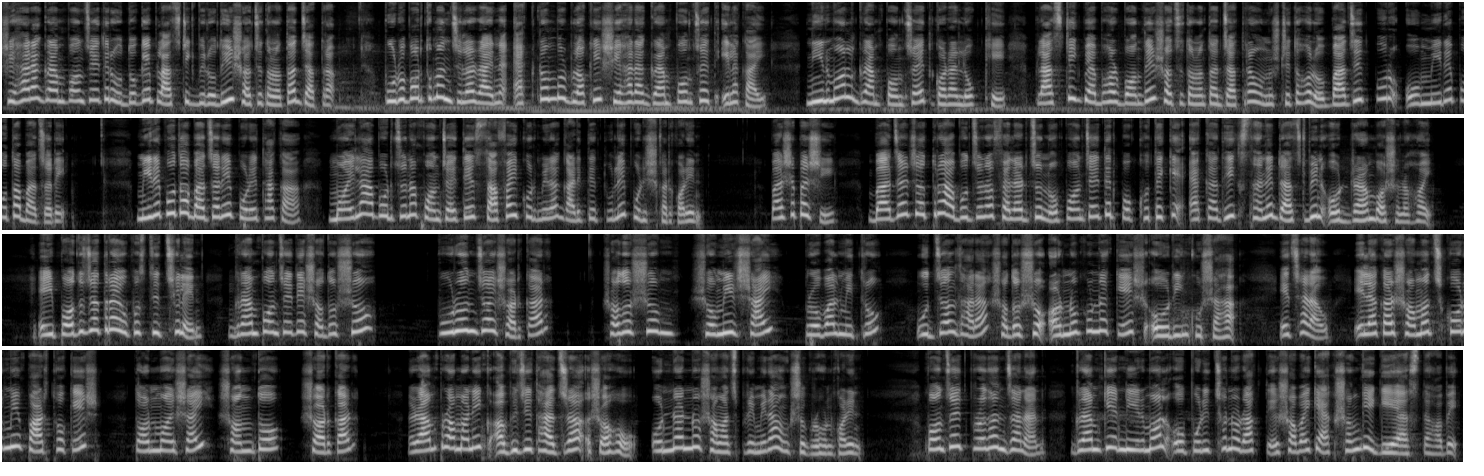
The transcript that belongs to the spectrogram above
সিহারা গ্রাম পঞ্চায়েতের উদ্যোগে প্লাস্টিক বিরোধী সচেতনতার যাত্রা। পূর্ব বর্ধমান জেলার রায়না এক নম্বর ব্লকের সিহারা গ্রাম পঞ্চায়েত এলাকায় নির্মল গ্রাম পঞ্চায়েত গড়ার লক্ষ্যে প্লাস্টিক ব্যবহার বন্ধের সচেতনতার যাত্রা অনুষ্ঠিত হল বাজিতপুর ও মিরেপোতা বাজারে। মিরেপোতা বাজারে পড়ে থাকা ময়লা আবর্জনা পঞ্চায়েতের সাফাই কর্মীরা গাড়িতে তুলে পরিষ্কার করেন। পাশাপাশি বাজার চত্র আবর্জনা ফেলার জন্য পঞ্চায়েতের পক্ষ থেকে একাধিক স্থানে ডাস্টবিন ও ড্রাম বসানো হয়। এই পদযাত্রায় উপস্থিত ছিলেন গ্রাম পঞ্চায়েতের সদস্য পুরঞ্জয় সরকার, সদস্য সমীর সাই, প্রবাল মিত্র, উজ্জ্বল ধারা, সদস্য অন্নপূর্ণা কেশ ও রিঙ্কু সাহা। এছাড়াও এলাকার সমাজকর্মী পার্থ কেশ, তন্ময় সাই, সন্ত সরকার রামপ্রামাণিক অভিজিৎ হাজরা সহ অন্যান্য সমাজপ্রেমীরা অংশগ্রহণ করেন। পঞ্চায়েত প্রধান জানান, গ্রামকে নির্মল ও পরিচ্ছন্ন রাখতে সবাইকে একসঙ্গে এগিয়ে আসতে হবে।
